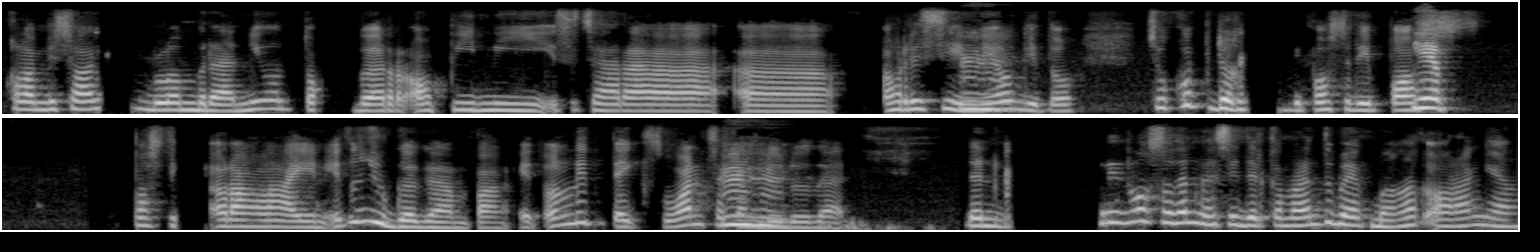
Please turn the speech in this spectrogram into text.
kalau misalnya belum berani untuk beropini secara uh, orisinil mm. gitu cukup dengan di post di post yep. posting orang lain itu juga gampang. It only takes one second mm -hmm. to do that. Dan ini lo sadar gak sih dari kemarin tuh banyak banget orang yang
